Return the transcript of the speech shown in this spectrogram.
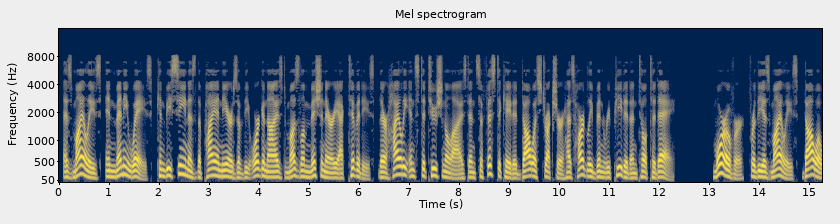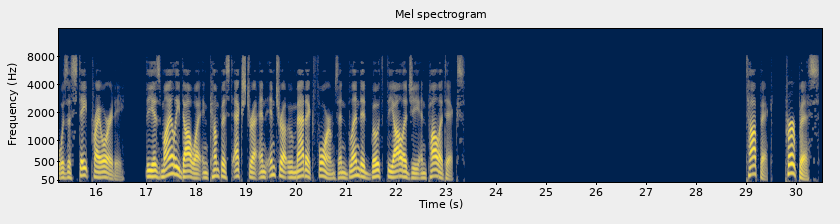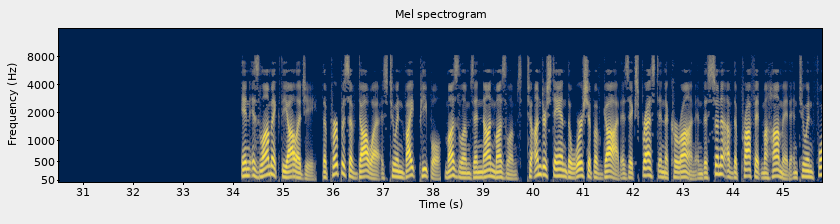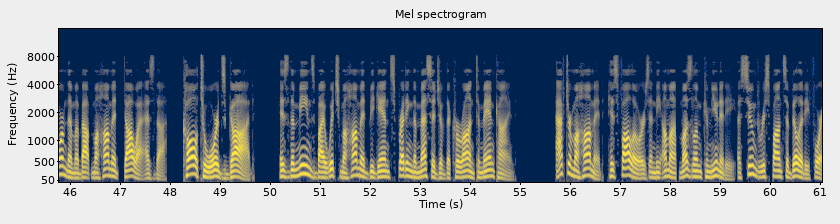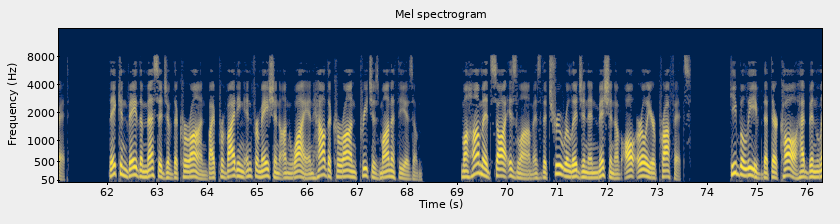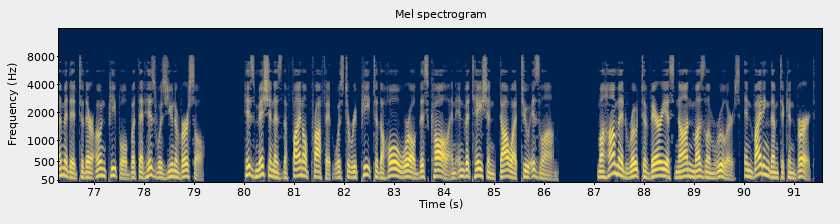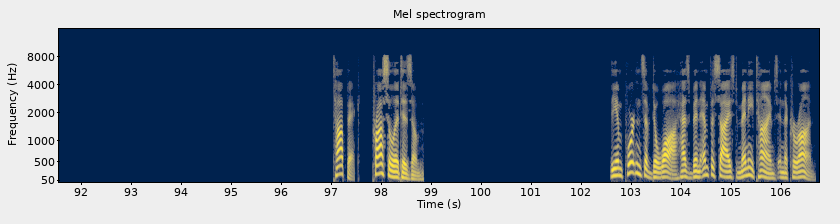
Ismailis, in many ways, can be seen as the pioneers of the organized Muslim missionary activities. Their highly institutionalized and sophisticated dawa structure has hardly been repeated until today. Moreover, for the Ismailis, dawa was a state priority. The Ismaili Dawa encompassed extra and intra-ummatic forms and blended both theology and politics. Topic: Purpose In Islamic theology, the purpose of dawah is to invite people, Muslims and non-Muslims, to understand the worship of God as expressed in the Quran and the Sunnah of the Prophet Muhammad and to inform them about Muhammad. Dawah as the call towards God is the means by which Muhammad began spreading the message of the Quran to mankind. After Muhammad, his followers and the Ummah Muslim community assumed responsibility for it. They convey the message of the Quran by providing information on why and how the Quran preaches monotheism. Muhammad saw Islam as the true religion and mission of all earlier prophets. He believed that their call had been limited to their own people but that his was universal. His mission as the final prophet was to repeat to the whole world this call and invitation dawah to Islam. Muhammad wrote to various non-Muslim rulers, inviting them to convert. Topic: Proselytism. The importance of dawah has been emphasized many times in the Quran.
